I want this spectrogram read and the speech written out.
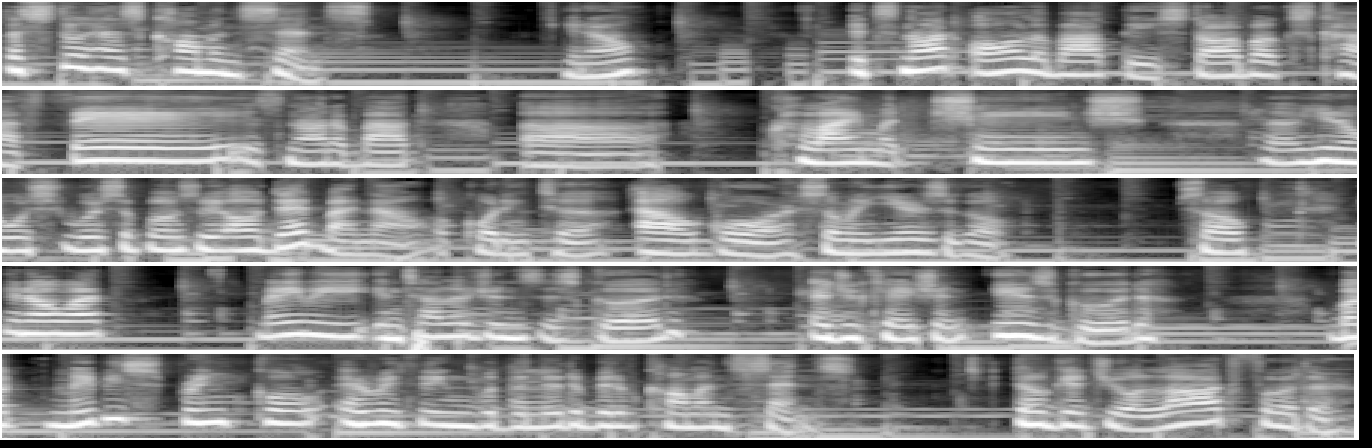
that still has common sense, you know? It's not all about the Starbucks cafe. It's not about uh, climate change. Uh, you know, we're, we're supposed to be all dead by now, according to Al Gore so many years ago. So, you know what? Maybe intelligence is good, education is good, but maybe sprinkle everything with a little bit of common sense. It'll get you a lot further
